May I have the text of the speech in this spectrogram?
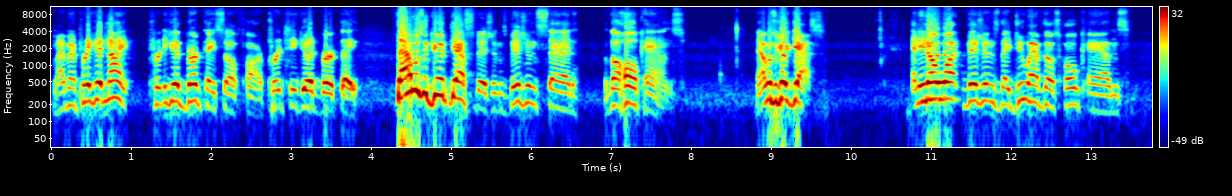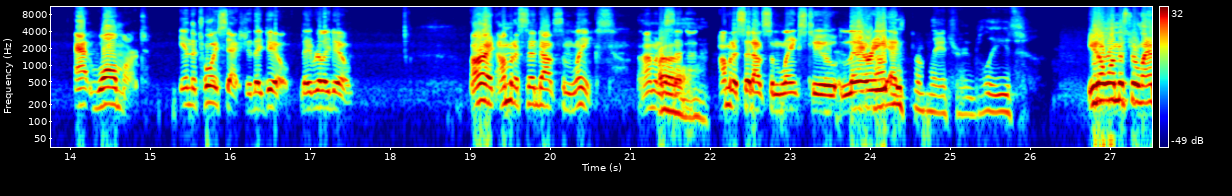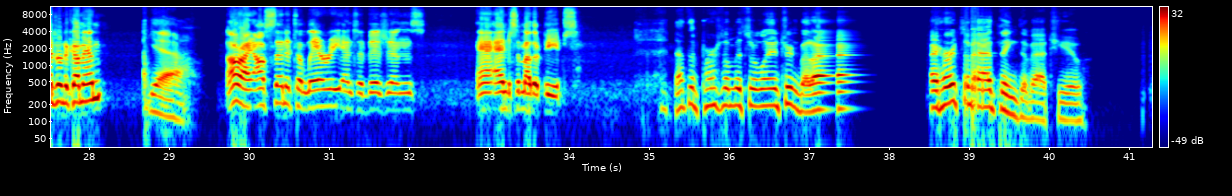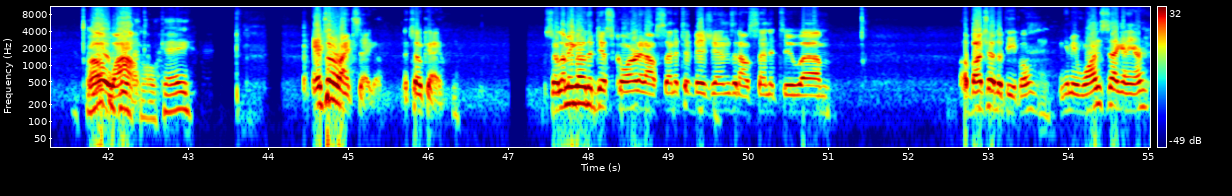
I'm having a pretty good night. Pretty good birthday so far. Pretty good birthday. That was a good guess, Visions. Visions said the Hulk hands. That was a good guess. And you know what, Visions? They do have those Hulk hands at Walmart in the toy section. They do. They really do. All right, I'm gonna send out some links. I'm gonna send out, I'm gonna send out some links to Larry and Mr. Lantern, please. you don't want Mr. Lantern to come in. Yeah. All right, I'll send it to Larry and to Visions and, and some other peeps. Nothing personal, Mr. Lantern, but I I heard some bad things about you. Oh, wow. personal, okay. It's all right, Sega. It's okay. So let me go to the Discord and I'll send it to Visions and I'll send it to um, a bunch of other people. Give me one second here.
